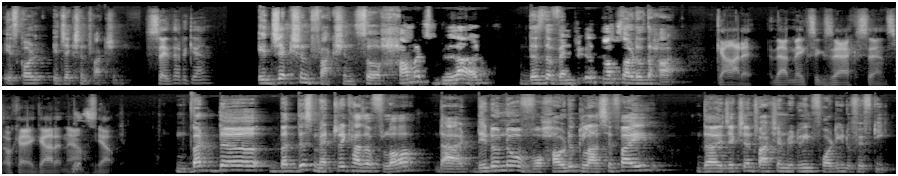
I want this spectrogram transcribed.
is called ejection fraction. Say that again. Ejection fraction. So how much blood does the ventricle pumps out of the heart? Got it. That makes exact sense. Okay, I got it now. Yeah. But the but this metric has a flaw that they don't know how to classify the ejection fraction between 40 to 50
